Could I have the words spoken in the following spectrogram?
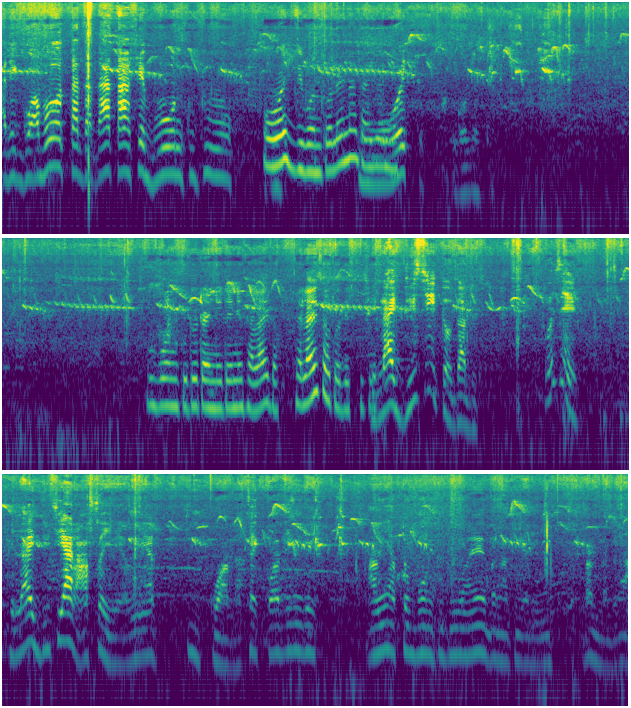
আরে গোবর তার দাদা তার সে বোন কুটু। ওই জীবন তোলে না তাই ওই। বোন কুটো টাইনি টাইনি ফেলাই দাও। ফেলাইছো তো দেখছি। সেলাই দিছি তো দাদু। বুঝলি? সেলাই দিছি আর আসে আমি আর কী করা সে কদিন আমি এত বন্ধু দিয়ে বানাতে পারিনি ভালো লাগে না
